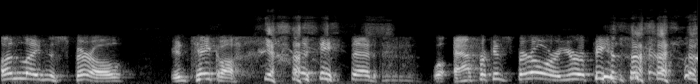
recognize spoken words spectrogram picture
unladen sparrow in takeoff?" Yeah. and he said, "Well, African sparrow or European sparrow?"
